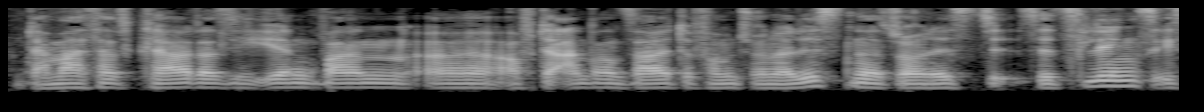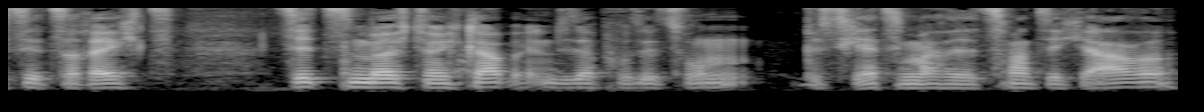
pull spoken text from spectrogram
Und damals halt klar, dass ich irgendwann äh, auf der anderen Seite vom Journalisten, der Journalist sitzt links, ich sitze rechts, sitzen möchte. Und ich glaube, in dieser Position bis jetzt, ich mache jetzt 20 Jahre,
